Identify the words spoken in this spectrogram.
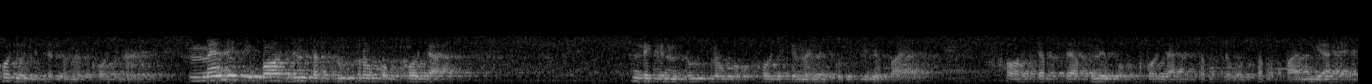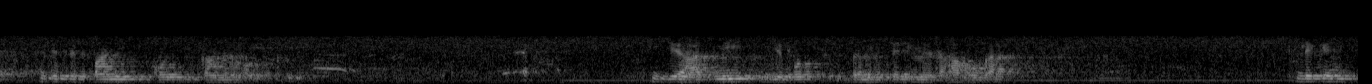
खोजो जिसे तुम्हें खोजना है। मैंने भी बहुत दिन तक दूसरों को खोजा, लेकिन दूसरों को खोज के मैंने कुछ भी न पाया। और जब से अपने को खोजा है, तब से वो सब पा लिया है, जिससे पानी की कोई भी कामना हो ये आदमी, ये बुद्ध ब्रह्मचर्य में रहा होगा। लेकिन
